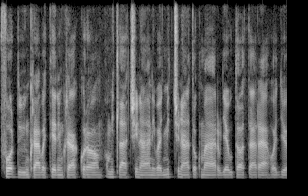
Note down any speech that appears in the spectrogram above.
forduljunk rá, vagy térjünk rá akkor, a, amit lehet csinálni, vagy mit csináltok már. Ugye utaltál rá, hogy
